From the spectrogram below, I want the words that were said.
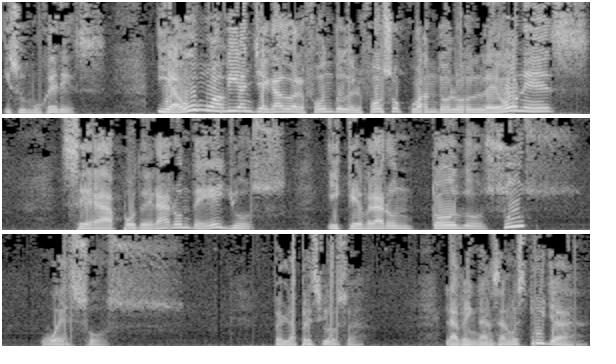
y sus mujeres y aún no habían llegado al fondo del foso cuando los leones se apoderaron de ellos y quebraron todos sus huesos. Perla preciosa, la venganza no es tuya,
